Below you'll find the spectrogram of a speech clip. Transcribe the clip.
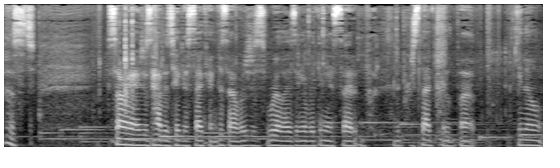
just sorry i just had to take a second because i was just realizing everything i said and put it into perspective but you know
